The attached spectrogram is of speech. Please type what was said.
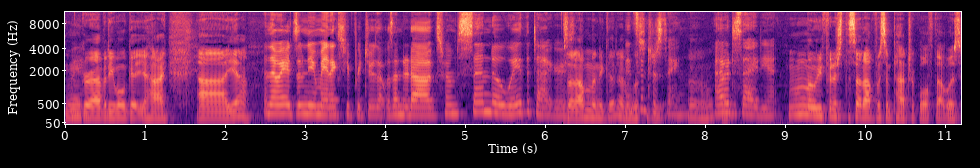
right. Gravity won't get you high. Uh, yeah. And then we heard some new Manic Street Preachers. That was Underdogs from Send Away the Tigers. Is that album any good? I haven't it's listened to it. interesting. Oh, okay. I haven't decided yet. Mm, we finished the set off with some Patrick Wolf. That was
